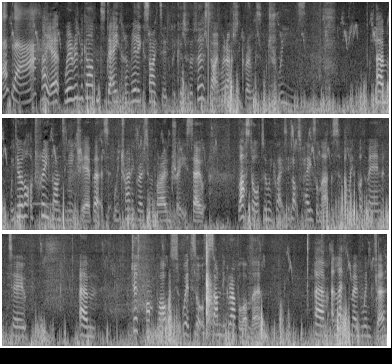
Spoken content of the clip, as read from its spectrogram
Hiya, we're in the garden today and I'm really excited because for the first time we're actually growing some trees. Um, we do a lot of tree planting each year but we're trying to grow some of our own trees. So last autumn we collected lots of hazelnuts and we put them in to um, just plant pots with sort of sandy gravel on them um, and left them over winter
